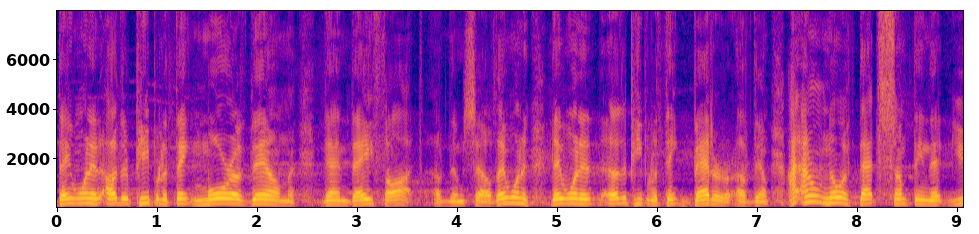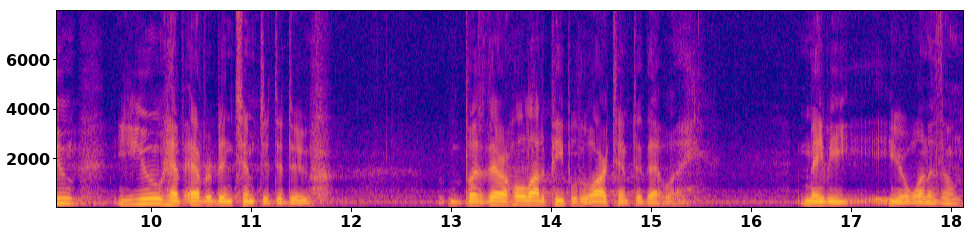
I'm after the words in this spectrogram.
They wanted other people to think more of them than they thought of themselves. They wanted, they wanted other people to think better of them. I, I don't know if that's something that you, you have ever been tempted to do, but there are a whole lot of people who are tempted that way. Maybe you're one of them.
